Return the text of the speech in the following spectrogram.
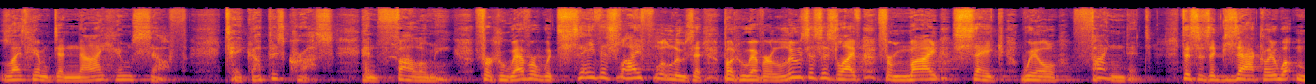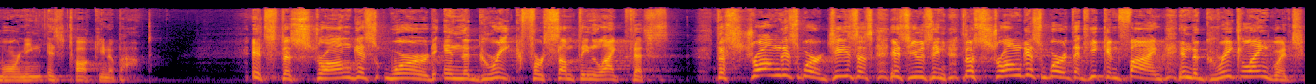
let him deny himself, take up his cross, and follow me. For whoever would save his life will lose it, but whoever loses his life for my sake will find it. This is exactly what mourning is talking about. It's the strongest word in the Greek for something like this. The strongest word, Jesus is using the strongest word that he can find in the Greek language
